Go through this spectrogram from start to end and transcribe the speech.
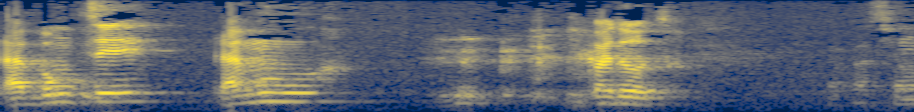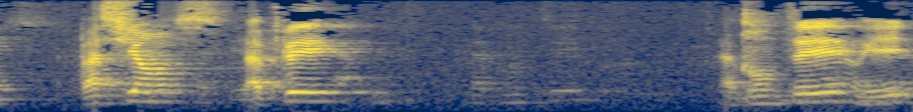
la bonté, l'amour. Quoi d'autre? La patience. Patience, la paix, la bonté, oui.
